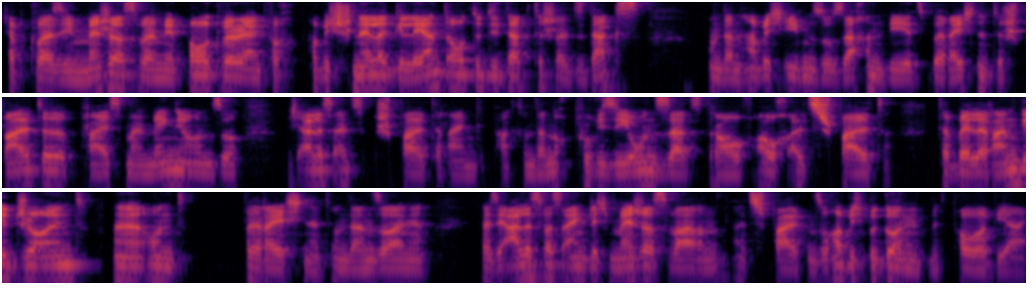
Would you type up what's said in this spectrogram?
Ich habe quasi Measures, weil mir Power Query einfach, habe ich schneller gelernt autodidaktisch als DAX. Und dann habe ich eben so Sachen wie jetzt berechnete Spalte, Preis mal Menge und so, habe ich alles als Spalte reingepackt und dann noch Provisionssatz drauf, auch als Spalte. Tabelle rangejoint äh, und berechnet und dann so eine, quasi alles, was eigentlich Measures waren, als Spalten. So habe ich begonnen mit Power BI.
